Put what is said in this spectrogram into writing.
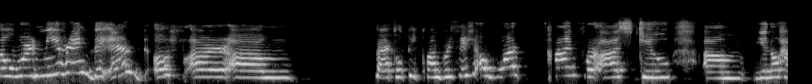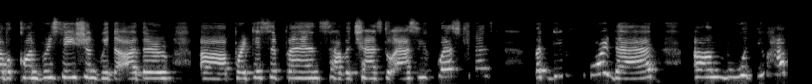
so we're nearing the end of our um, faculty conversation. I want time for us to, um, you know, have a conversation with the other uh, participants, have a chance to ask you questions. But before that, um, would you have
